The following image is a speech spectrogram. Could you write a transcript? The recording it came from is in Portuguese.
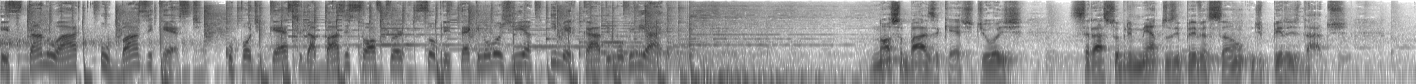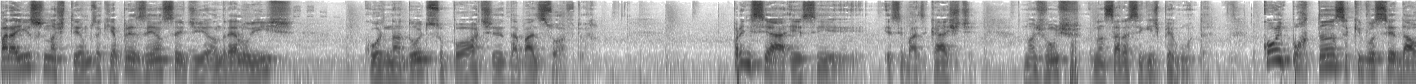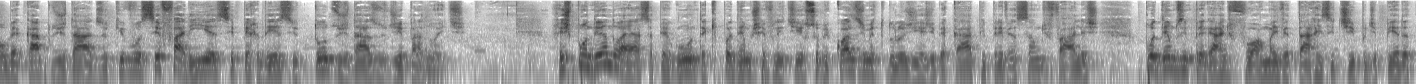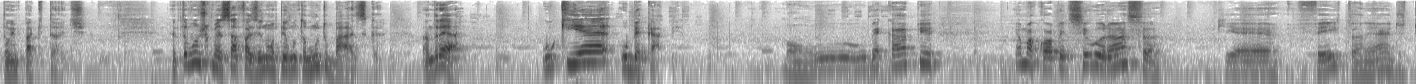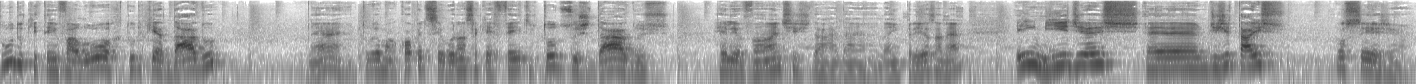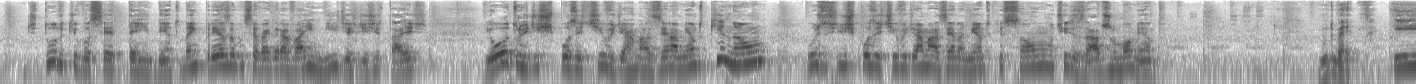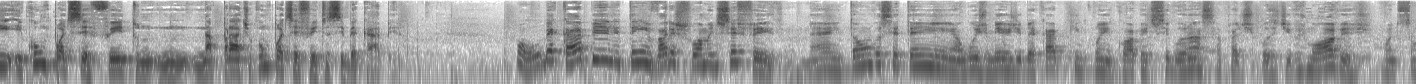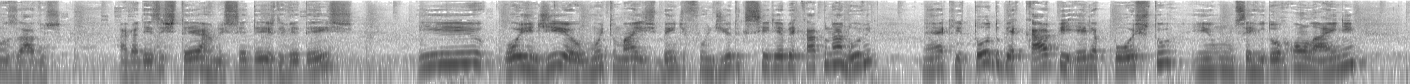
Está no ar o Basecast, o podcast da Base Software sobre tecnologia e mercado imobiliário. Nosso Basecast de hoje será sobre métodos e prevenção de perda de dados. Para isso, nós temos aqui a presença de André Luiz, coordenador de suporte da Base Software. Para iniciar esse, esse Basecast, nós vamos lançar a seguinte pergunta qual a importância que você dá ao backup dos dados? O que você faria se perdesse todos os dados do dia para a noite? Respondendo a essa pergunta é que podemos refletir sobre quais as metodologias de backup e prevenção de falhas podemos empregar de forma a evitar esse tipo de perda tão impactante. Então vamos começar fazendo uma pergunta muito básica. André, o que é o backup? Bom, o backup é uma cópia de segurança que é feita, né, de tudo que tem valor, tudo que é dado, né, tudo é uma cópia de segurança que é feita de todos os dados relevantes da, da, da empresa, né, em mídias é, digitais, ou seja, de tudo que você tem dentro da empresa, você vai gravar em mídias digitais e outros dispositivos de armazenamento que não os dispositivos de armazenamento que são utilizados no momento. Muito bem. E, e, como pode ser feito na prática? Como pode ser feito esse backup? Bom, o backup ele tem várias formas de ser feito, né? Então você tem alguns meios de backup que incluem cópias de segurança para dispositivos móveis, onde são usados HDs externos, CDs, DVDs, e hoje em dia o muito mais bem difundido que seria backup na nuvem, né? Que todo backup ele é posto em um servidor online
